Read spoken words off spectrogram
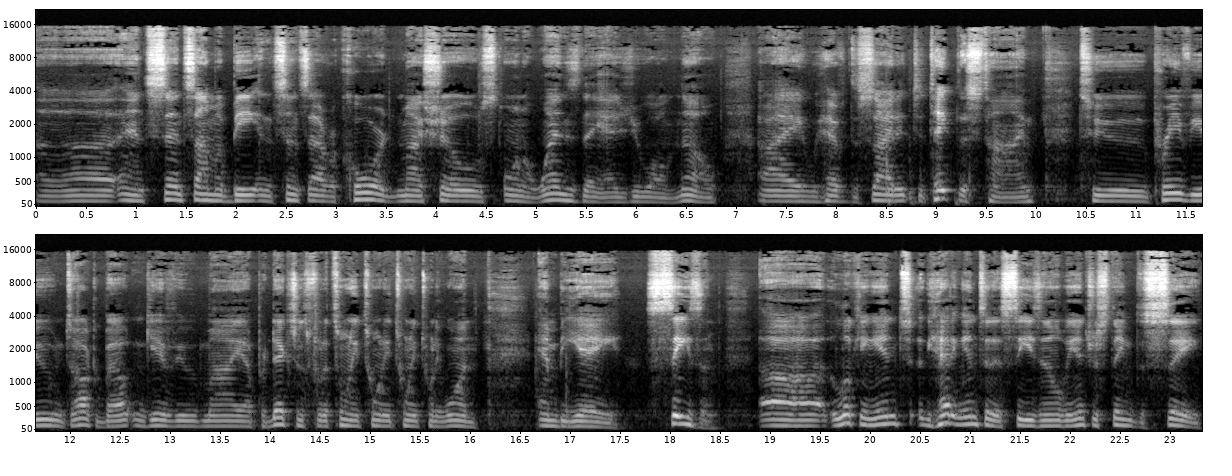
Uh, and since I'm a beat and since I record my shows on a Wednesday, as you all know, I have decided to take this time to preview and talk about and give you my uh, predictions for the 2020-2021 NBA season. Uh, looking into heading into the season, it'll be interesting to see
